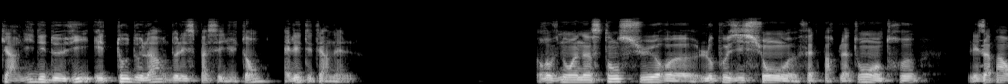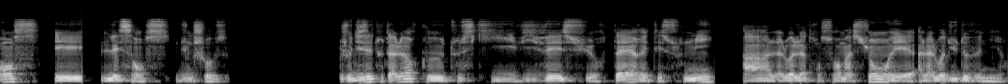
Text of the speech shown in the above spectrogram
car l'idée de vie est au-delà de l'espace et du temps, elle est éternelle. Revenons un instant sur euh, l'opposition euh, faite par Platon entre les apparences et l'essence d'une chose. Je disais tout à l'heure que tout ce qui vivait sur Terre était soumis à la loi de la transformation et à la loi du devenir.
